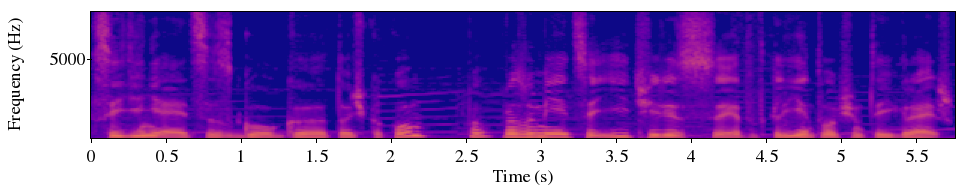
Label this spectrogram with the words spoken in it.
соединяется с GOG.com, разумеется, и через этот клиент, в общем-то, играешь.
